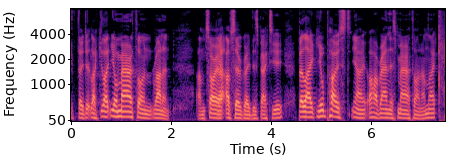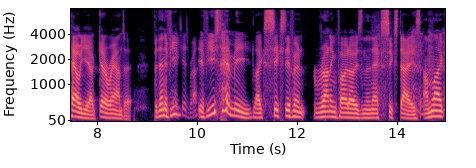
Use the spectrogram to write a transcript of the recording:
if they do, like, like your marathon running. I'm sorry, Yeah. I've segued this back to you. But, like, you'll post, you know, oh, I ran this marathon. I'm like, hell yeah, get around it. But then if you Yeah, cheers, if you send me like six different running photos in the next six days, I'm like,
